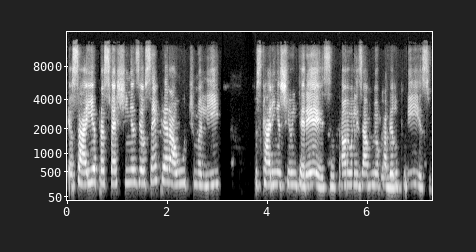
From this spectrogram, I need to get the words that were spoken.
Eu saía para as festinhas e eu sempre era a última ali. Os carinhas tinham interesse, então eu alisava o meu cabelo uhum. por isso.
